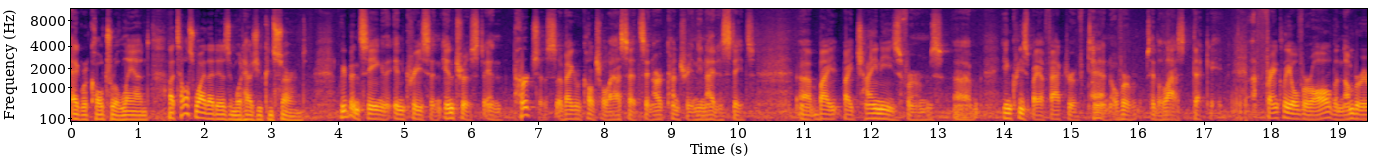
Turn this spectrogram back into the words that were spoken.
agricultural land. Uh, tell us why that is and what has you concerned. We've been seeing an increase in interest and purchase of agricultural assets in our country, in the United States. Uh, by, Chinese firms um, increased by a factor of 10 over, say, the last decade. Uh, frankly, overall, the number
